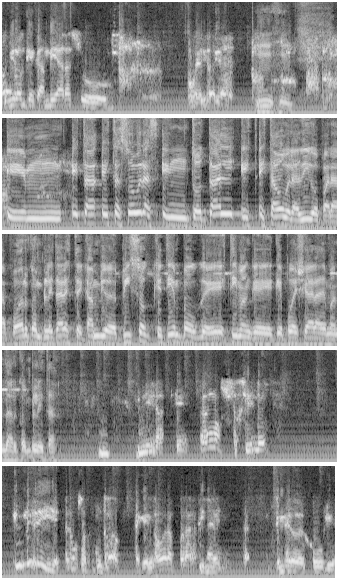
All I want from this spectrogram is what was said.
tuvieron que cambiar a su vuelo. Em, esta- estas obras en total, est- esta obra, digo, para poder completar este cambio de piso, ¿qué tiempo eh, estiman que, que puede llegar a demandar completa? Mira, estamos haciendo y estamos apuntados a que la obra pueda finalizar el primero de julio.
